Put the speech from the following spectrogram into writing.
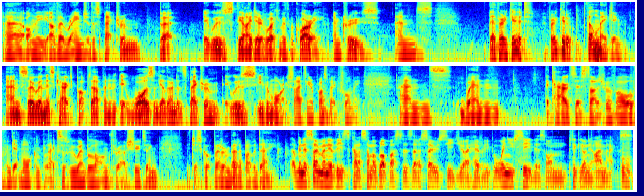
uh, on the other range of the spectrum. But it was the idea of working with McQuarrie and Cruise, and they're very good, very good at filmmaking. And so when this character popped up and it was at the other end of the spectrum, it was even more exciting a prospect for me. And when the character started to evolve and get more complex as we went along throughout shooting, it just got better and better by the day. I mean, there's so many of these kind of summer blockbusters that are so CGI heavy, but when you see this on, particularly on the IMAX,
